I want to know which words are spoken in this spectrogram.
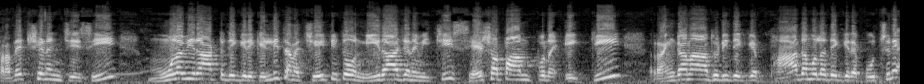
ప్రదక్షిణం చేసి మూల విరాట్ దగ్గరికి వెళ్ళి తన చేతితో నీరాజనమిచ్చి శేషపాన్పున ఎక్కి రంగనాథుడి దగ్గర పాదముల దగ్గర కూర్చుని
